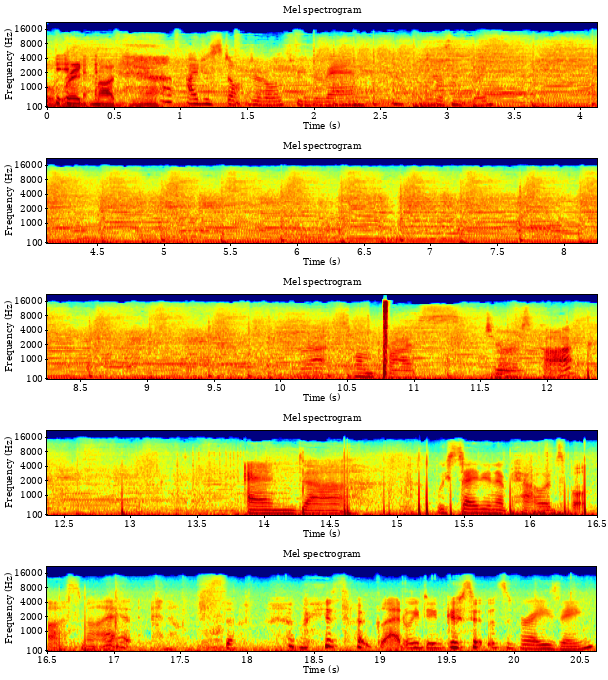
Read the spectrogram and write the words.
or red mud now. I just stomped it all through the van, which wasn't good. Tom Price Tourist Park, and uh, we stayed in a powered spot last night, and I'm so, we're so glad we did because it was freezing.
